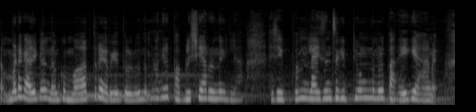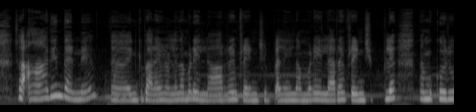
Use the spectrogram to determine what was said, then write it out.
നമ്മുടെ കാര്യങ്ങൾ നമുക്ക് മാത്രമേ അറിയത്തുള്ളൂ. നമ്മളങ്ങനെ പബ്ലിഷ് ചെയ്യാറൊന്നും ഇല്ല. പക്ഷേ ഇപ്പം ലൈസൻസ് കിട്ടിയോണ്ട് നമ്മൾ പറയുകയാണ്. സോ ആദ്യം തന്നെ എനിക്ക് പറയാനുള്ളത് നമ്മുടെ എല്ലാവരുടെയും ഫ്രണ്ട്ഷിപ്പ് അല്ലെങ്കിൽ നമ്മുടെ എല്ലാവരുടെയും ഫ്രണ്ട്ഷിപ്പിൽ നമുക്കൊരു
